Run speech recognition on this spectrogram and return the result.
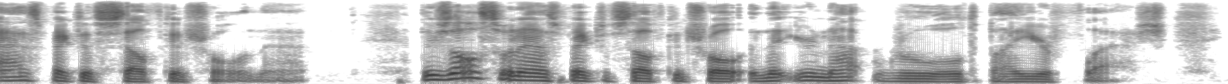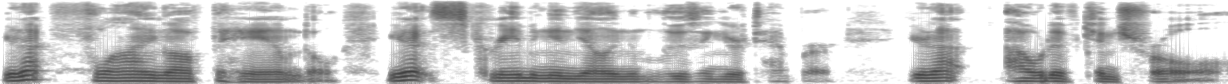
a- aspect of self control in that. There's also an aspect of self control in that you're not ruled by your flesh. You're not flying off the handle. You're not screaming and yelling and losing your temper. You're not out of control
